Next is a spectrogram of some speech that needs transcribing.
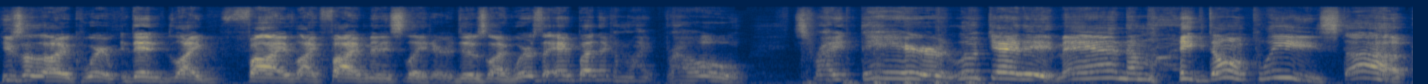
he's like, where? Then like five, like five minutes later, there's like, where's the egg button? I'm like, bro, it's right there. Look at it, man. I'm like, don't please stop.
